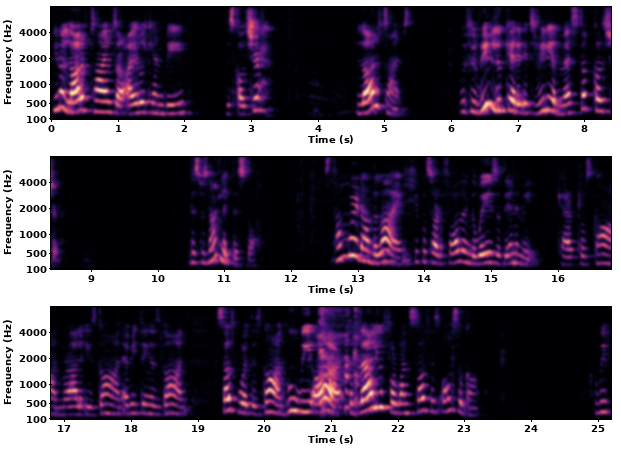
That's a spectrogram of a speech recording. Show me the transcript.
You know, a lot of times our idol can be this culture. A lot of times. If you really look at it, it's really a messed up culture. This was not like this though. Somewhere down the line, people started following the ways of the enemy. Character is gone, morality is gone, everything is gone, self worth is gone, who we are, the value for oneself is also gone. We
